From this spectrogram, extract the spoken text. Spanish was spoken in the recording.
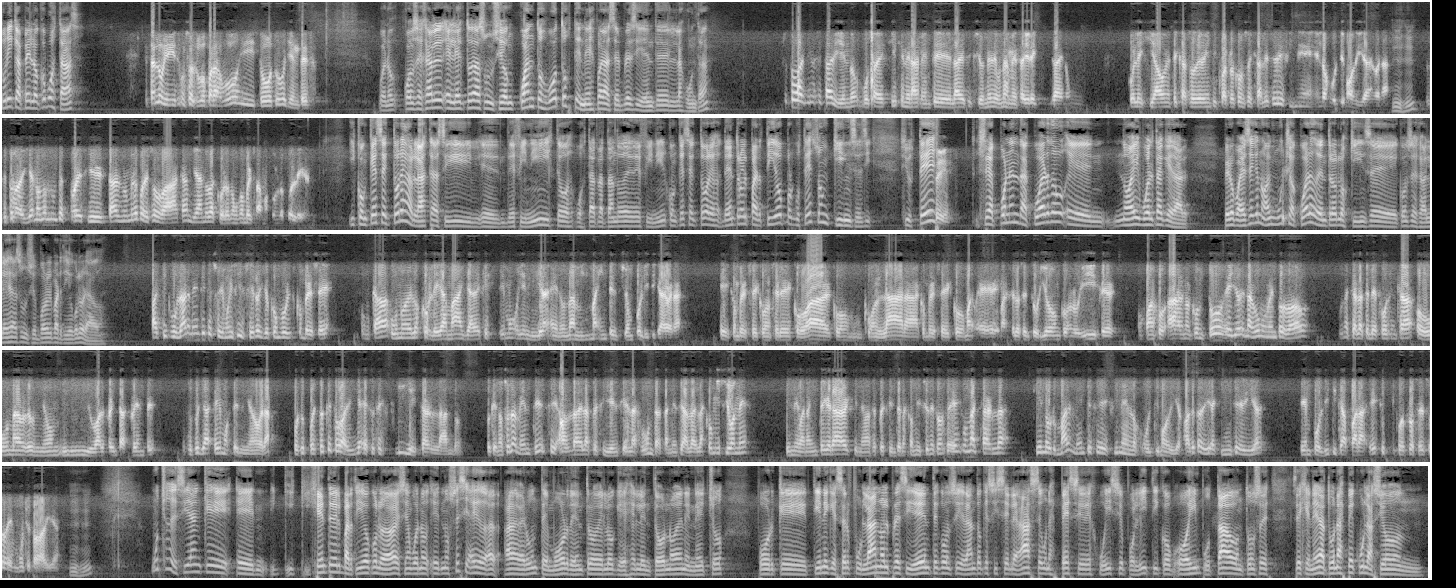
Turi Capelo, ¿cómo estás? ¿Qué tal, Luis? Un saludo para vos y todos tus oyentes. Bueno, concejal electo de Asunción, ¿cuántos votos tenés para ser presidente de la Junta? Eso todavía se está viendo. Vos sabés que generalmente las decisiones de una mesa directiva en un colegiado, en este caso de 24 concejales, se define en los últimos días, ¿verdad? Entonces todavía no, no, te puedo decir tal número, por eso va cambiando de acuerdo como conversamos con los colegas. ¿Y con qué sectores hablaste así? Eh, ¿Definiste o, está tratando de definir? ¿Con qué sectores? Dentro del partido, porque ustedes son 15. Si, si ustedes se ponen de acuerdo, eh, no hay vuelta que dar. Pero parece que no hay mucho acuerdo dentro de los 15 concejales de Asunción por el Partido Colorado. Particularmente, te soy muy sincero, yo conversé con cada uno de los colegas, más allá de que estemos hoy en día en una misma intención política, ¿verdad? Eh, conversé con Ceres Escobar, con, con Lara, conversé con eh, Marcelo Centurión, con Luis con Juanjo. Arnold, con todos ellos en algún momento dado, una charla telefónica o una reunión individual frente a frente, nosotros ya hemos tenido, ¿verdad? Por supuesto que todavía eso se sigue charlando, porque no solamente se habla de la presidencia de la Junta, también se habla de las comisiones, quiénes van a integrar, quiénes van a ser presidentes de las comisiones, entonces es una charla que normalmente se define en los últimos días, falta todavía 15 días en política para este tipo de procesos es mucho todavía. Muchos decían que, y, gente del Partido Colorado decían, bueno, eh, no sé si hay ha, de haber un temor dentro de lo que es el entorno en el hecho, porque tiene que ser fulano el presidente, considerando que si se le hace una especie de juicio político o es imputado, entonces se genera toda una especulación,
